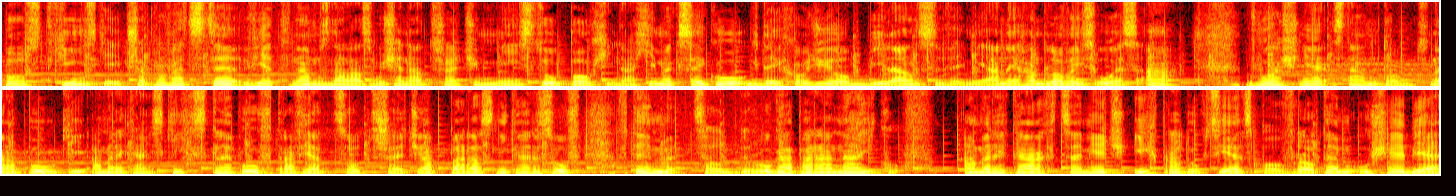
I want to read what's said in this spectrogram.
postchińskiej przeprowadzce Wietnam znalazł się na trzecim miejscu po Chinach i Meksyku, gdy chodzi o bilans wymiany handlowej z USA. Właśnie stamtąd na półki amerykańskich sklepów trafia co trzecia para sneakersów, w tym co druga para Nike'ów. Ameryka chce mieć ich produkcję z powrotem u siebie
